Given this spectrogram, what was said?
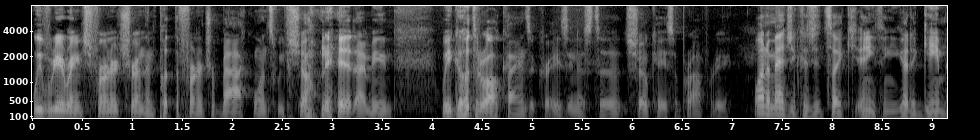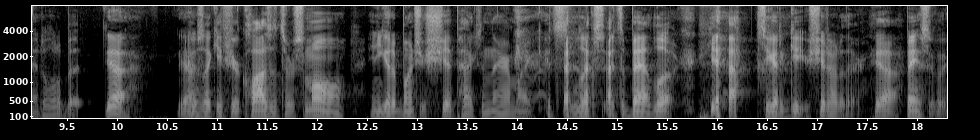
We've rearranged furniture and then put the furniture back once we've shown it. I mean we go through all kinds of craziness to showcase a property. Well, I'd imagine because it's like anything, you got to game it a little bit. yeah yeah Because like if your closets are small and you got a bunch of shit packed in there, I'm like, it's looks, it's a bad look. yeah So you got to get your shit out of there, yeah basically.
